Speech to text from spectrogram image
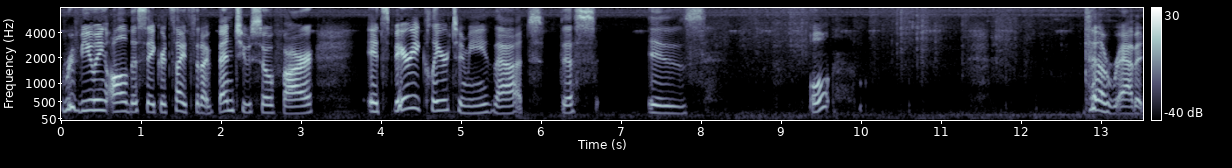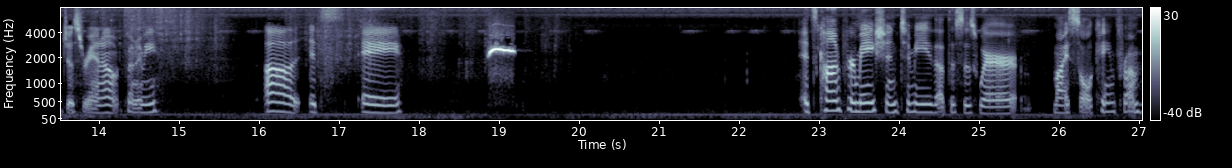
reviewing all the sacred sites that I've been to so far, it's very clear to me that this is... Oh, the rabbit just ran out in front of me. Uh, it's a it's confirmation to me that this is where my soul came from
